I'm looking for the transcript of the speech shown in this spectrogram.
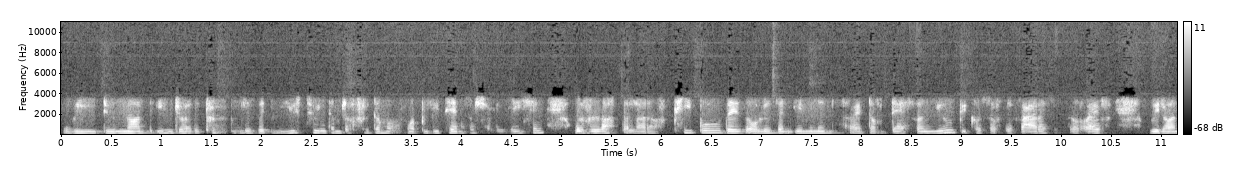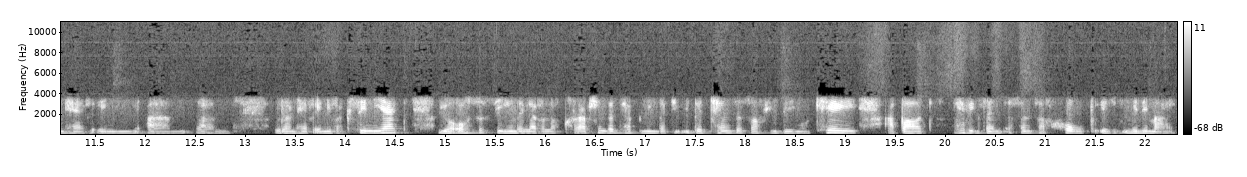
we do not enjoy the privileges that we used to in terms of freedom of mobility and socialization. We've lost a lot of people. There's always an imminent threat of death on you because of the virus itself. We don't have any um, um, we don't have any vaccine yet. You're also seeing the level of corruption that's happening. That you, the chances of you being okay about having a sense of hope is minimized.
